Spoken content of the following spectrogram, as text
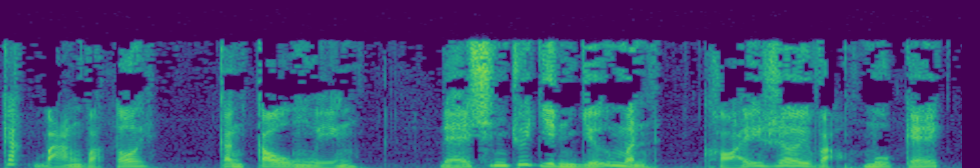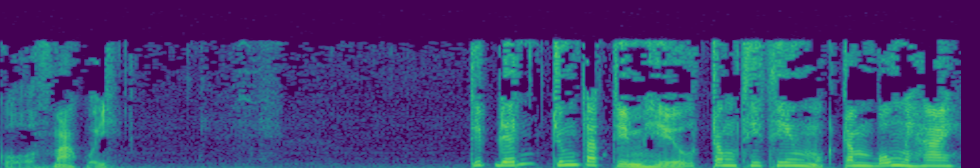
Các bạn và tôi cần cầu nguyện để xin Chúa gìn giữ mình khỏi rơi vào mưu kế của ma quỷ. Tiếp đến chúng ta tìm hiểu trong Thi Thiên 142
